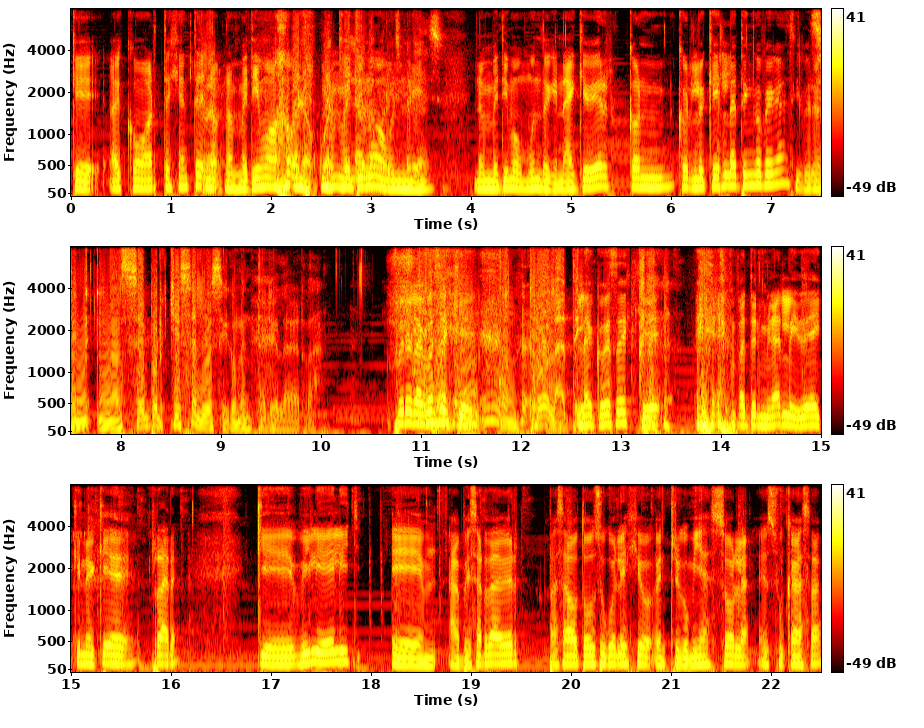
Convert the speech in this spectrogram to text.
Que hay como harta gente. Claro. No- nos metimos, Bueno, nos, metimos a un, experiencia. nos metimos a un mundo que nada que ver con, con lo que es la tengo pegada, sí, pero, Sí, no sé por qué salió ese comentario, la verdad. pero la cosa es que Contrólate. la cosa es que para terminar la idea y que no quede rara, que Billie Eilish, eh, a pesar de haber pasado todo su colegio entre comillas sola en su casa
